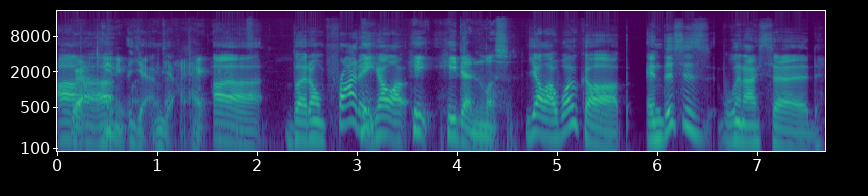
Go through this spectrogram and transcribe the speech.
Uh, Well, anyway, yeah, yeah. Uh, but on Friday, He, y'all, I- he he doesn't listen. Y'all, I woke up, and this is when I said,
